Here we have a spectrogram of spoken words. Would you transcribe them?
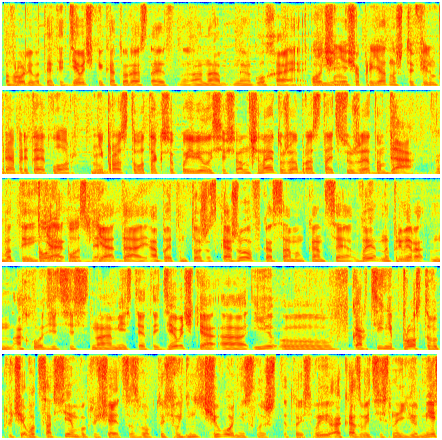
в роли вот этой девочки, которая остается, она глухая. Очень и... еще приятно, что фильм приобретает лор. Не просто вот так все появилось и все, а начинает уже обрастать сюжетом. Да, вот и я, и после. я, да, об этом тоже скажу в самом конце. Вы, например, находитесь на месте этой девочки, э, и э, в картине просто выключается, вот совсем выключается звук, то есть вы ничего не слышите, то есть вы оказываетесь на ее месте,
